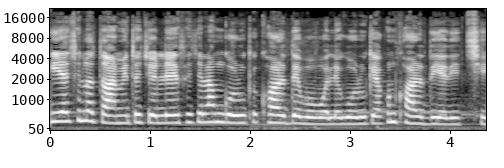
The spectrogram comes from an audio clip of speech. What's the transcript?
গিয়েছিল তো আমি তো চলে এসেছিলাম গরুকে খড় দেবো বলে, গরুকে এখন খড় দিয়ে দিচ্ছি।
